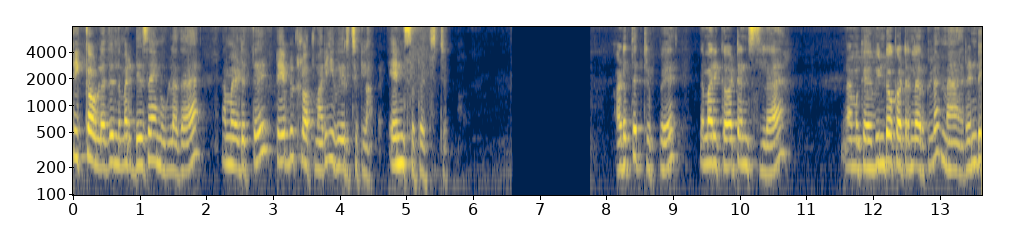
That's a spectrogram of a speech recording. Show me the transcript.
திக்காக உள்ளது இந்த மாதிரி டிசைன் உள்ளதை நம்ம எடுத்து டேபிள் கிளாத் மாதிரி விரிச்சிக்கலாம். என்ஸை தைச்சிட்டு. அடுத்த ட்ரிப்பு இந்த மாதிரி கர்டன்ஸில் நமக்கு விண்டோ கர்ட்டனில் இருக்குல்ல மே ரெண்டு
